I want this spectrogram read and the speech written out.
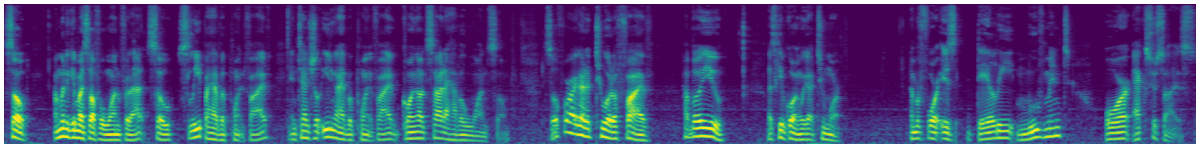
So i'm gonna give myself a 1 for that so sleep i have a 0.5 intentional eating i have a 0.5 going outside i have a 1 so so far i got a 2 out of 5 how about you let's keep going we got two more number four is daily movement or exercise.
